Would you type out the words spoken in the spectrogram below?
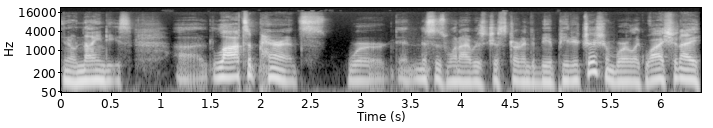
you know 90s, uh, lots of parents were, and this is when I was just starting to be a pediatrician, were like, why should I,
